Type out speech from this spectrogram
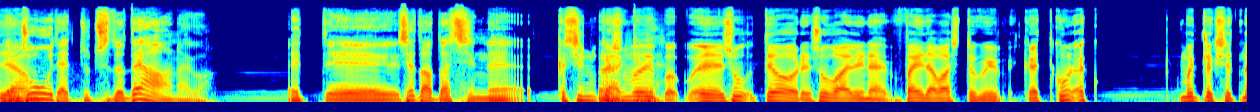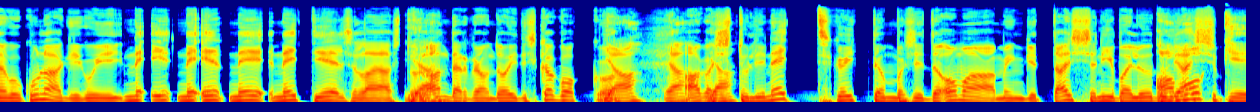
on suudetud seda teha nagu. et eh, seda tahtsin kas siin, kas rääkida. võib eh, su, teooria suvaline väida vastu, kui, et kun, ma ütleks, et nagu kunagi, kui ne, ne, ne, netieelsel ajastul Jah. underground hoidis ka kokku, ja, ja, aga ja siis tuli net, kõik tõmbasid oma mingit asja, nii palju tuli asju, amokki,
